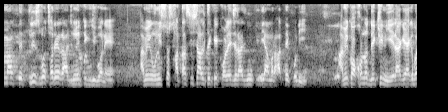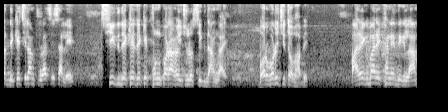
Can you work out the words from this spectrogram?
আমার তেত্রিশ বছরের রাজনৈতিক জীবনে আমি উনিশশো সাতাশি সাল থেকে কলেজ রাজনীতি দিয়ে আমার হাতে করি আমি কখনো দেখিনি। এর আগে একবার দেখেছিলাম চুরাশি সালে শিখ দেখে দেখে খুন করা হয়েছিল শিখ দাঙ্গায়, বর্বরচিতভাবে। আরেকবার এখানে দেখলাম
